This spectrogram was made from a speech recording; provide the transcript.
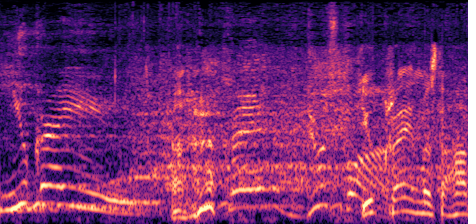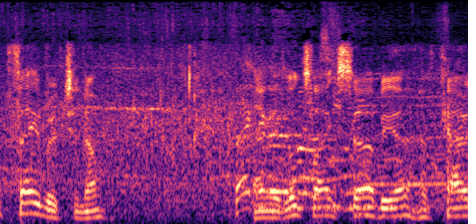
Ukraine. Uh-huh. Ukraine, 12 points. Ukraine was the hot favorite, you know. Thank you And it looks like Serbia have carried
